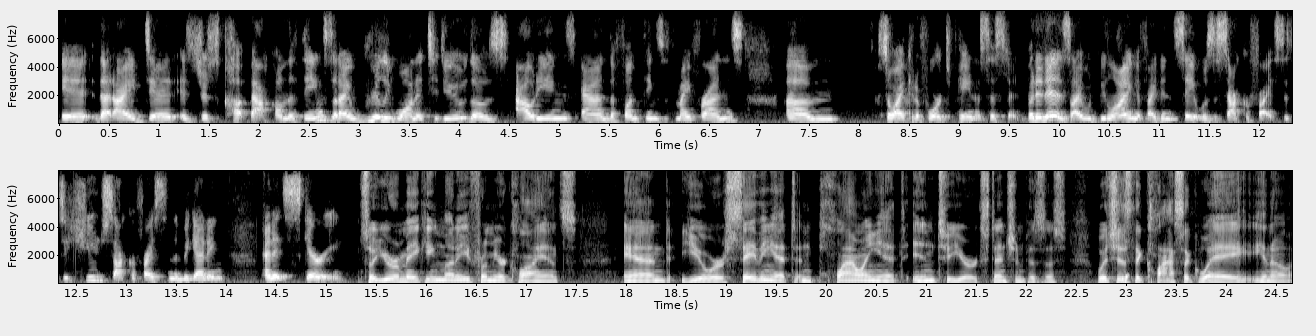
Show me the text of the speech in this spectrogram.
it, that I did is just cut back on the things that I really wanted to do, those outings and the fun things with my friends. Um, so I could afford to pay an assistant. But it is, I would be lying if I didn't say it was a sacrifice. It's a huge sacrifice in the beginning and it's scary. So you're making money from your clients and you are saving it and plowing it into your extension business, which is the classic way, you know,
